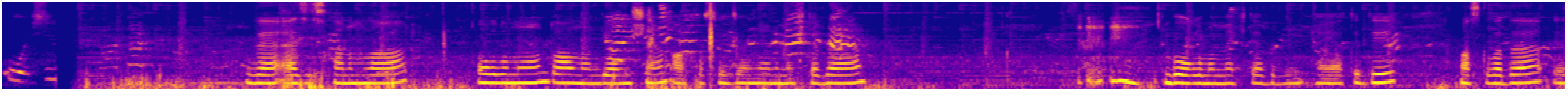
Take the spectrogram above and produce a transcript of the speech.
Ой, şimdi Və əziz xanımlar, oğlumun dalla gəlmişəm arxasıca, yəni məktəbə. Bu oğlumun məktəbinin həyətidir. Moskvada e,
